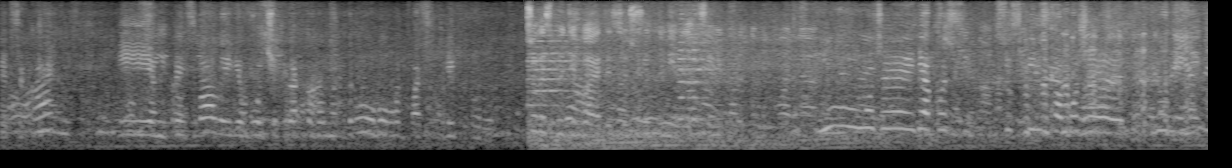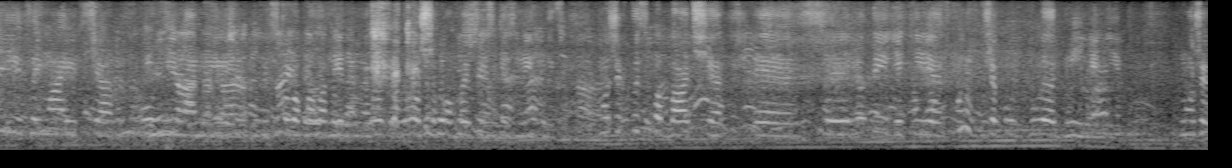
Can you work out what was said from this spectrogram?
до ТЦК і призвали його 4.02 23 року. Що ви сподіваєтеся, що зміниться? Ну, може, якось суспільство, може, люди, які займаються обмінами військовополоненими, роз- розшуком безвісти зниклих. Може, хтось побачить е, з людей, які ну, вже були обміняні. Може,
